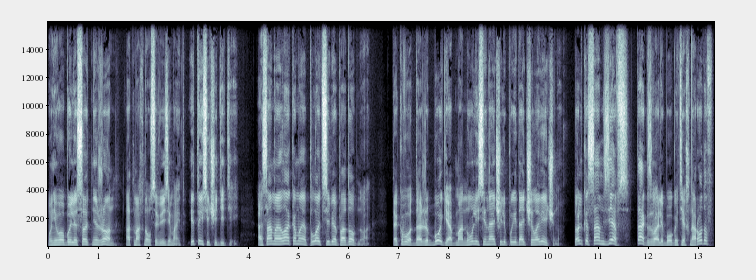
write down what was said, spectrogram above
«У него были сотни жен», — отмахнулся Визимайт, — «и тысячи детей. А самое лакомое — плоть себе подобного. Так вот, даже боги обманулись и начали поедать человечину. Только сам Зевс, так звали бога тех народов,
